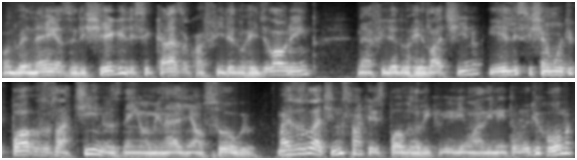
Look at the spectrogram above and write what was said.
quando Enéas ele chega, ele se casa com a filha do rei de Laurento, né, a filha do rei latino, e eles se chamam de povos latinos, né, em homenagem ao sogro. Mas os latinos são aqueles povos ali que viviam ali no entorno de Roma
